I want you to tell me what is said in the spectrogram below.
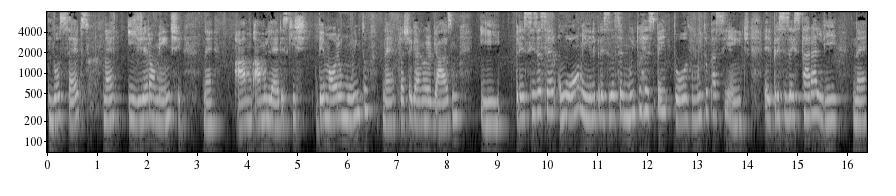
no sexo, né? E geralmente, né? Há, há mulheres que demoram muito, né? Para chegar no orgasmo e precisa ser um homem ele precisa ser muito respeitoso muito paciente ele precisa estar ali né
